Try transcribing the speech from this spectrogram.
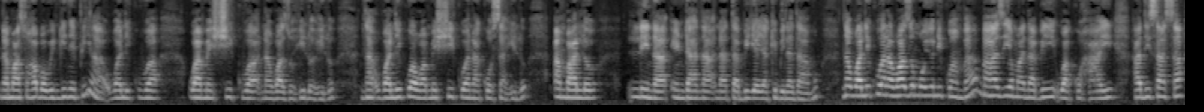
na masohaba wengine pia walikuwa wameshikwa na wazo hilo hilo na walikuwa wameshikwa na kosa hilo ambalo linaendana na tabia ya kibinadamu na walikuwa na wazo moyoni kwamba baadhi ya manabii wako hai hadi sasa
